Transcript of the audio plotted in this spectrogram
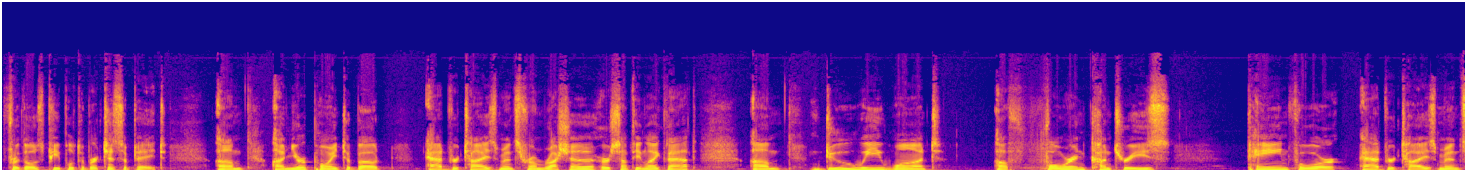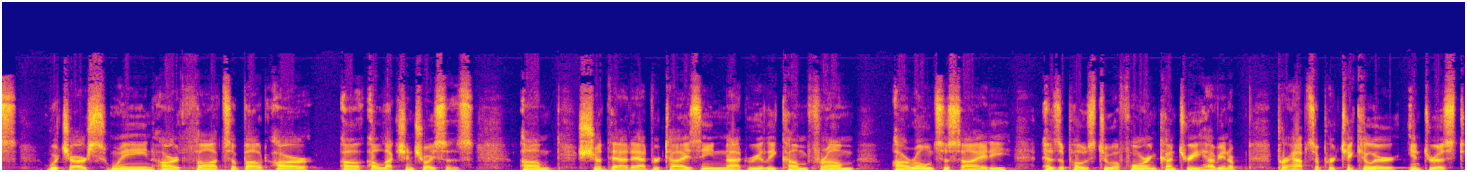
for those people to participate. Um, on your point about advertisements from Russia or something like that, um, do we want of foreign countries paying for advertisements which are swaying our thoughts about our uh, election choices? Um, should that advertising not really come from our own society as opposed to a foreign country having a perhaps a particular interest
